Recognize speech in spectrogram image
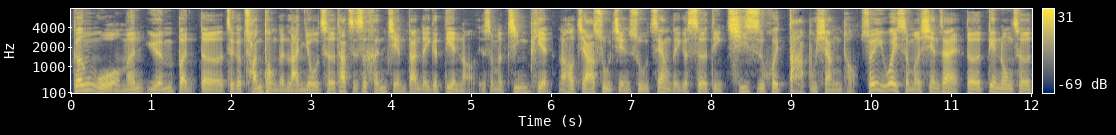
跟我们原本的这个传统的燃油车，它只是很简单的一个电脑，有什么晶片，然后加速减速这样的一个设定，其实会大不相同。所以为什么现在的电动车，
